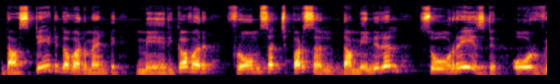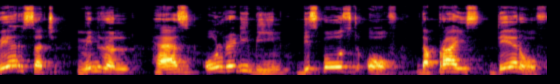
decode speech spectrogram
the state government may recover from such person the mineral so raised or where such mineral has already been disposed of the price thereof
